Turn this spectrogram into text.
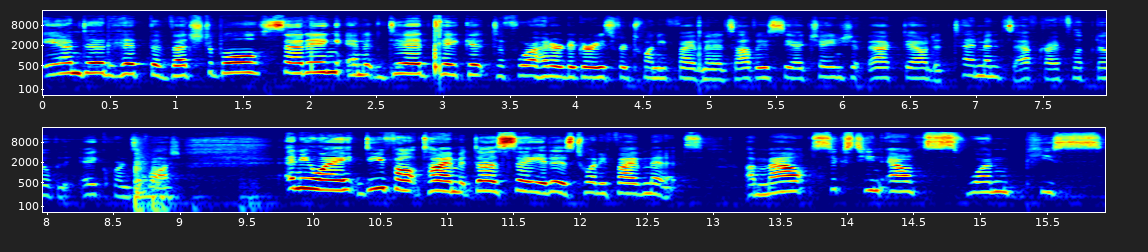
and did hit the vegetable setting and it did take it to 400 degrees for 25 minutes. Obviously I changed it back down to 10 minutes after I flipped over the acorn squash. Anyway, default time it does say it is 25 minutes. Amount 16 ounce one piece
